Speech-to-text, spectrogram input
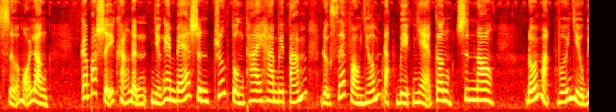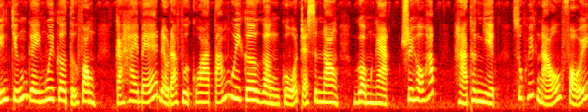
sữa mỗi lần. Các bác sĩ khẳng định những em bé sinh trước tuần thai 28 được xếp vào nhóm đặc biệt nhẹ cân, sinh non. Đối mặt với nhiều biến chứng gây nguy cơ tử vong, cả hai bé đều đã vượt qua 8 nguy cơ gần của trẻ sinh non, gồm ngạt, suy hô hấp, hạ thân nhiệt, xuất huyết não, phổi,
